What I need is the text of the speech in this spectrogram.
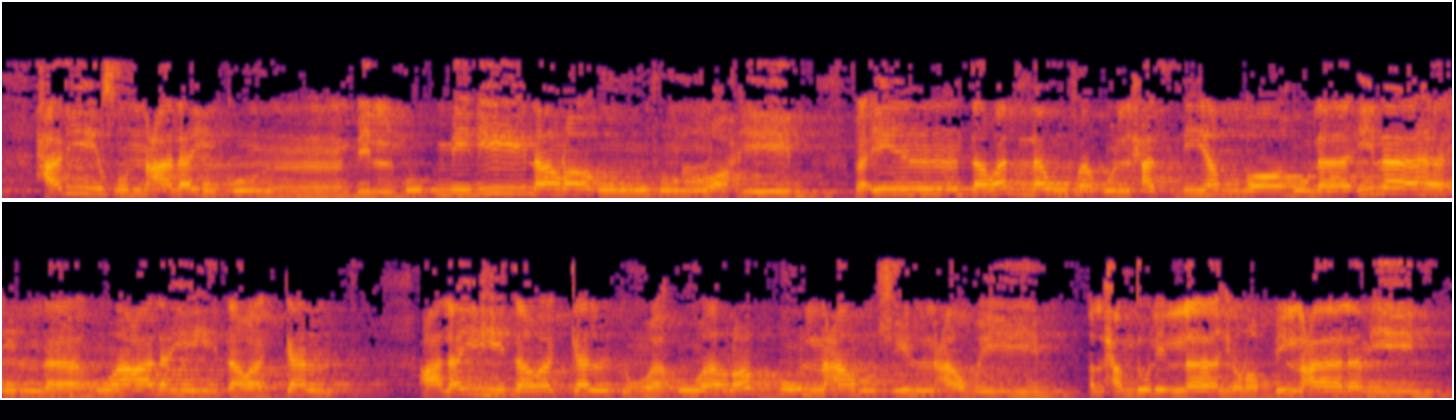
حريص عليكم بالمؤمنين رؤوف رحيم. فإن تولوا فقل حسبي الله لا إله إلا هو عليه توكلت عليه توكلت وهو رب العرش العظيم. الحمد لله رب العالمين.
